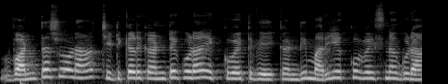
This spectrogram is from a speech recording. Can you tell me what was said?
వంట సోడా చిటికెడు కంటే కూడా ఎక్కువైతే వేయకండి. మరీ ఎక్కువ వేసినా కూడా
